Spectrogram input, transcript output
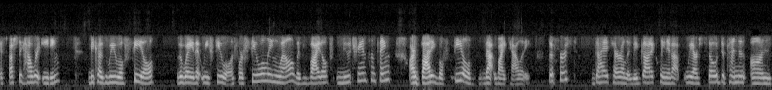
especially how we're eating, because we will feel the way that we fuel. If we're fueling well with vital nutrients and things, our body will feel that vitality. So, first, dietarily, we've got to clean it up. We are so dependent on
